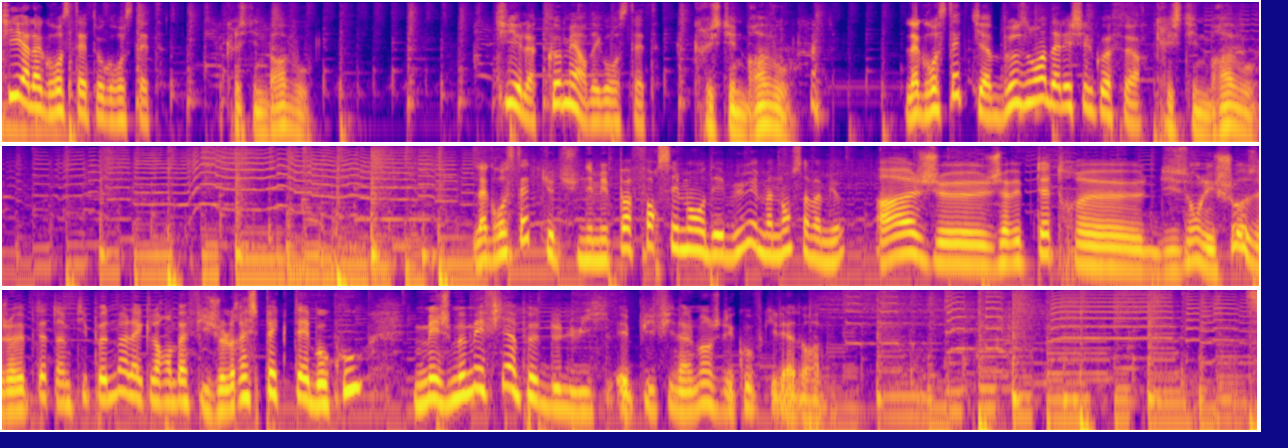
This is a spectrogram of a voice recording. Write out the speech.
Qui a la grosse tête aux grosses têtes? Christine Bravo. Qui est la commère des grosses têtes? Christine Bravo. La grosse tête qui a besoin d'aller chez le coiffeur. Christine Bravo. La grosse tête que tu n'aimais pas forcément au début et maintenant ça va mieux? Ah, je- j'avais peut-être, euh, disons les choses, j'avais peut-être un petit peu de mal avec Laurent Baffy. Je le respectais beaucoup, mais je me méfiais un peu de lui. Et puis finalement, je découvre qu'il est adorable.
